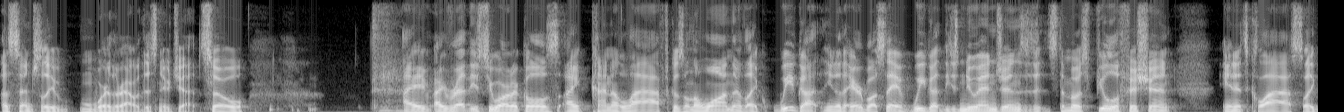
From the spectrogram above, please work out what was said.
essentially where they're at with this new jet. So I, I read these two articles. I kind of laughed because on the one they're like, we've got you know the Airbus they have we've got these new engines. It's the most fuel efficient in its class. Like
